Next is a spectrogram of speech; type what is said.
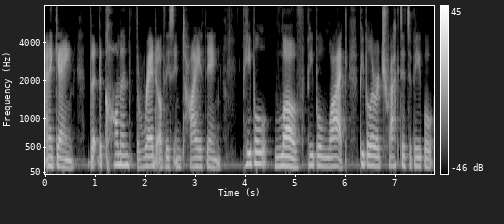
And again, the, the common thread of this entire thing people love, people like, people are attracted to people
